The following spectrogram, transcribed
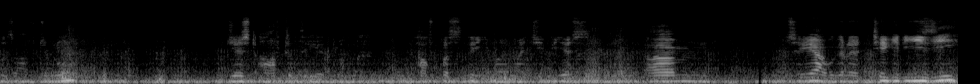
this afternoon. Just after 3 o'clock. Half past 3 by my GPS. Um, so yeah, we're gonna take it easy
